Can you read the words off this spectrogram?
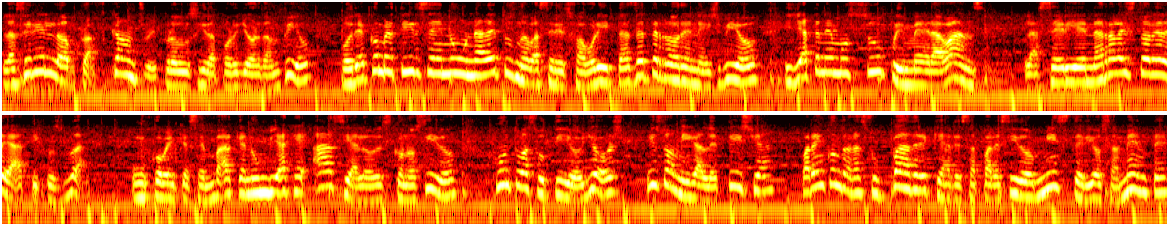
la serie Lovecraft Country, producida por Jordan Peele, podría convertirse en una de tus nuevas series favoritas de terror en HBO y ya tenemos su primer avance. La serie narra la historia de Atticus Black, un joven que se embarca en un viaje hacia lo desconocido junto a su tío George y su amiga Leticia, para encontrar a su padre que ha desaparecido misteriosamente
